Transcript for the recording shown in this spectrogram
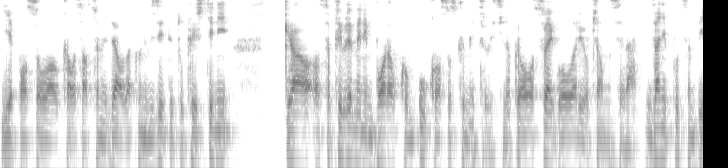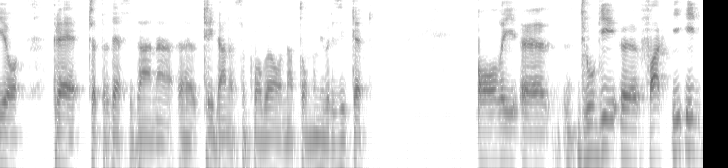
je poslovao kao sastavni deo, dakle, univerzitet u Prištini, kao sa privremenim boravkom u Kosovskoj Mitrovici. Dakle, ovo sve govori o čemu se radi. Zadnji put sam bio pre 40 dana, e, tri dana sam probao na tom univerzitetu. ovaj, e, drugi e, fakt i, i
